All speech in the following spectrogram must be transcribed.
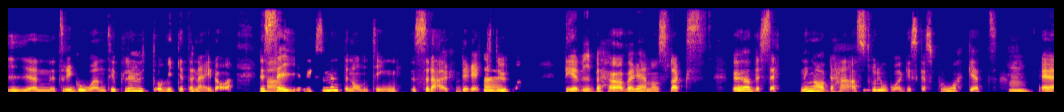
i en trigon till Pluto, vilket den är idag. Det Ja. säger liksom inte någonting sådär direkt. Nej. Utan det vi behöver är någon slags översättning av det här astrologiska språket. Mm. Eh,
